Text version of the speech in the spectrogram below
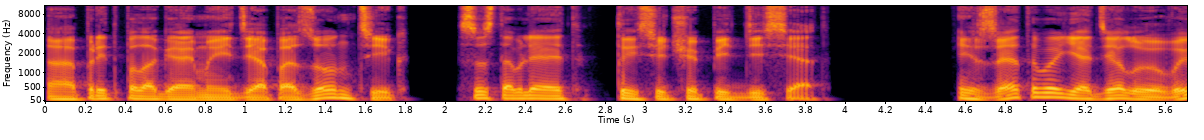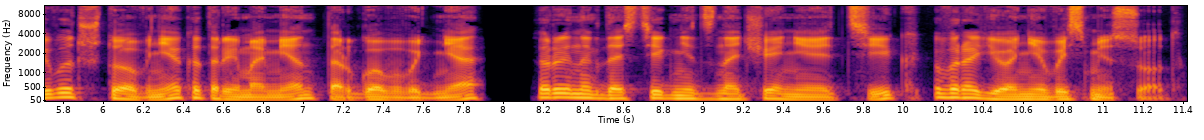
а предполагаемый диапазон тик составляет 1050. Из этого я делаю вывод, что в некоторый момент торгового дня рынок достигнет значения тик в районе 800.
